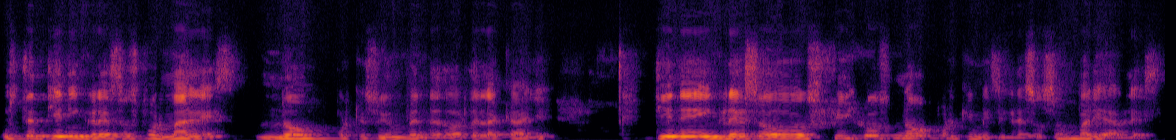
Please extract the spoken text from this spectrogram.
¿usted tiene ingresos formales? No, porque soy un vendedor de la calle ¿Tiene ingresos fijos? No, porque mis ingresos son variables.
